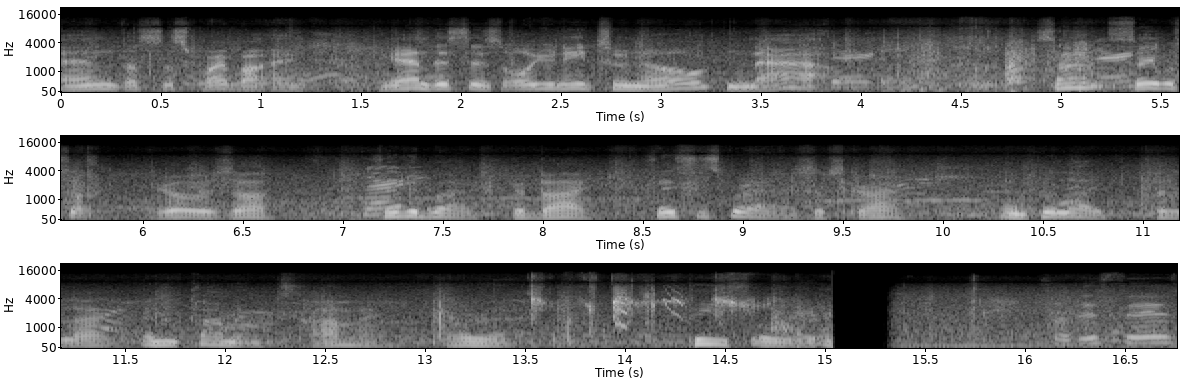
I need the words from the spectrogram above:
and the subscribe button again this is all you need to know now son say what's up Yo, what's up? say goodbye Goodbye. say subscribe Subscribe. and put like Put a like. and comment Comment. all right peace over So this is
